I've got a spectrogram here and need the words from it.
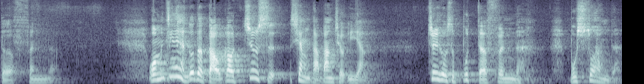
得分的。我们今天很多的祷告就是像打棒球一样。最后是不得分的，不算的，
